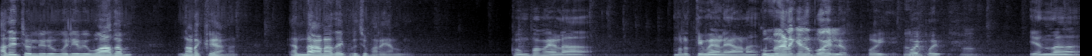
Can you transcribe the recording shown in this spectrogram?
അതേ ചൊല്ലൊരു വലിയ വിവാദം നടക്കുകയാണ്. എന്താണ് അതേക്കുറിച്ച് പറയാനുള്ളത്? കുംഭമേള മൃത്യുമേളയാണ്. കുംഭമേളയ്ക്ക് അങ്ങ് പോയല്ലോ? പോയി. പോയി പോയി. എന്ന്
